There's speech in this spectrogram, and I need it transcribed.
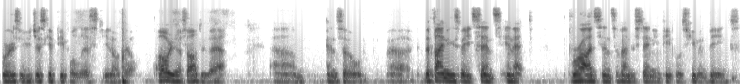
Whereas if you just give people a list, you know, they'll, oh, yes, I'll do that. Um, and so uh, the findings made sense in that broad sense of understanding people as human beings.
